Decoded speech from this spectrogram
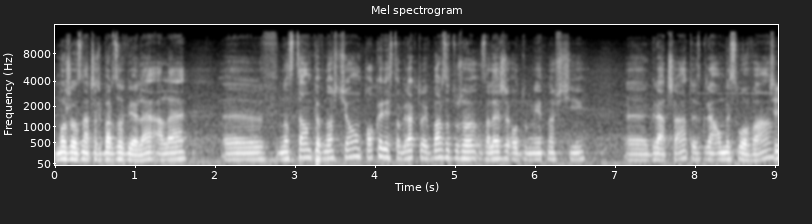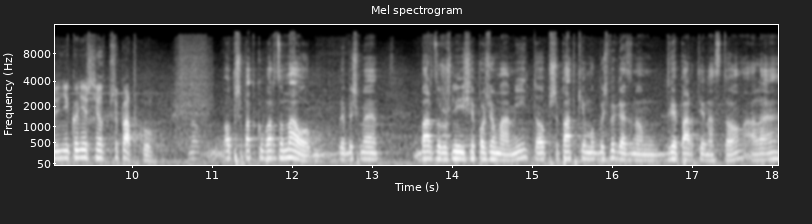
może oznaczać bardzo wiele, ale e, no, z całą pewnością poker jest to gra, która bardzo dużo zależy od umiejętności e, gracza. To jest gra umysłowa. Czyli niekoniecznie od przypadku. No, od przypadku bardzo mało. Gdybyśmy bardzo różnili się poziomami, to przypadkiem mógłbyś wygrać ze mną dwie partie na 100, ale,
